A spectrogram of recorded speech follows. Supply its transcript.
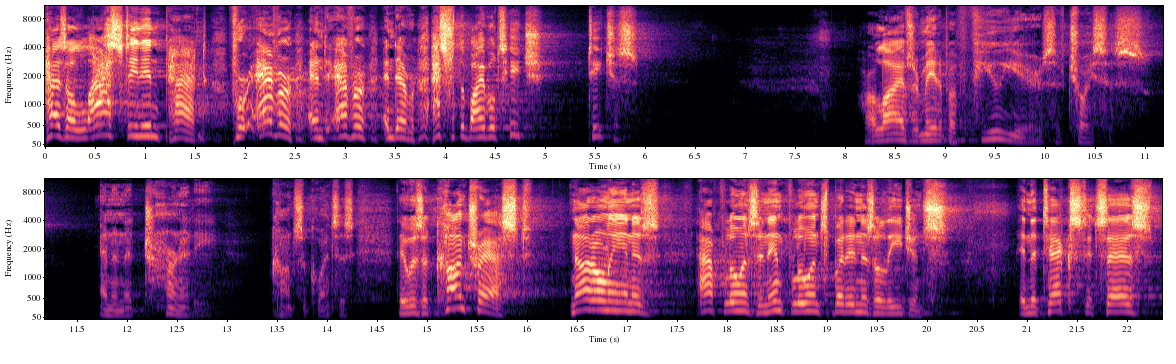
has a lasting impact forever and ever and ever. That's what the Bible teach, teaches. Our lives are made up of few years of choices and an eternity of consequences. There was a contrast not only in his affluence and influence, but in his allegiance. In the text, it says,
